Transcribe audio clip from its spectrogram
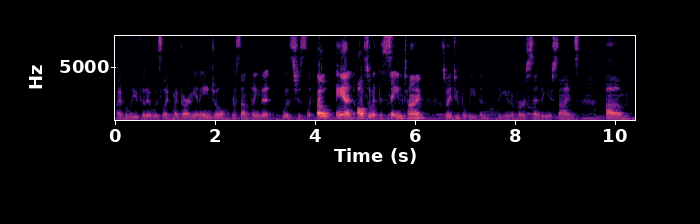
i believe that it was like my guardian angel or something that was just like oh and also at the same time so i do believe in the universe sending you signs um,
